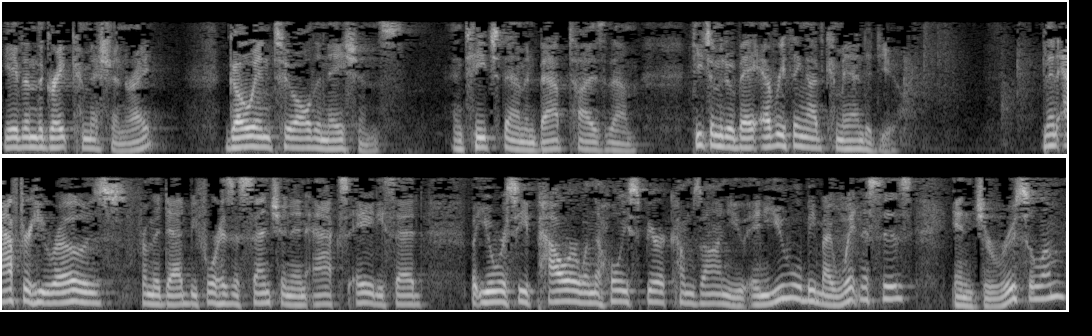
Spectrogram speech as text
gave them the Great Commission, right? Go into all the nations and teach them and baptize them. Teach them to obey everything I've commanded you. And then after he rose from the dead before his ascension in Acts 8, he said, But you will receive power when the Holy Spirit comes on you, and you will be my witnesses in Jerusalem,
